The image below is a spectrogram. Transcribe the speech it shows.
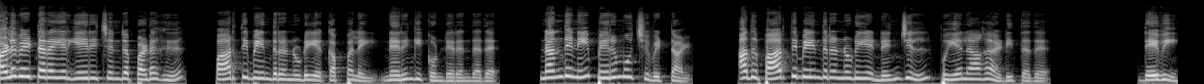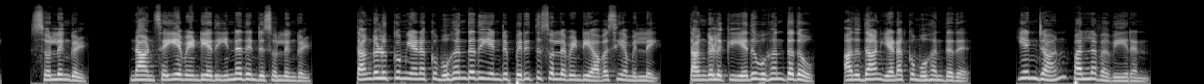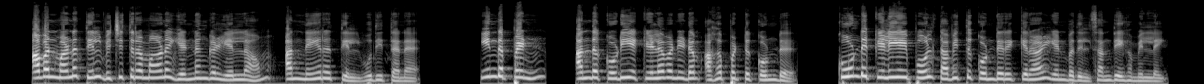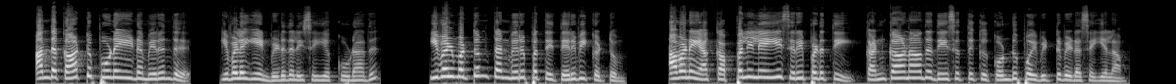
பழுவேட்டரையர் ஏறிச் சென்ற படகு பார்த்திபேந்திரனுடைய கப்பலை நெருங்கிக் கொண்டிருந்தது. நந்தினி பெருமூச்சு விட்டாள். அது பார்த்திபேந்திரனுடைய நெஞ்சில் புயலாக அடித்தது. தேவி சொல்லுங்கள். நான் செய்ய வேண்டியது இன்னதென்று சொல்லுங்கள். தங்களுக்கும் எனக்கு உகந்தது என்று பிரித்து சொல்ல வேண்டிய அவசியமில்லை. தங்களுக்கு எது உகந்ததோ அதுதான் எனக்கும் உகந்தது என்றான் பல்லவ வீரன் அவன் மனத்தில் விசித்திரமான எண்ணங்கள் எல்லாம் அந்நேரத்தில் உதித்தன. இந்த பெண் அந்த கொடிய கிழவனிடம் அகப்பட்டுக் கொண்டு கூண்டு கிளியைப் போல் தவித்துக் கொண்டிருக்கிறாள் என்பதில் சந்தேகமில்லை. அந்த காட்டுப்பூனையிடமிருந்து இவளை ஏன் விடுதலை செய்யக்கூடாது? இவள் மட்டும் தன் விருப்பத்தை தெரிவிக்கட்டும். அவனை அக்கப்பலிலேயே சிறைப்படுத்தி கண்காணாத தேசத்துக்கு கொண்டு போய் விட்டுவிட செய்யலாம்.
